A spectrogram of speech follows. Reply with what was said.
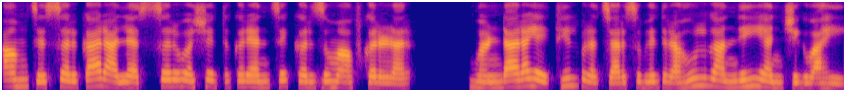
आमचे सरकार आल्यास सर्व शेतकऱ्यांचे कर्ज माफ करणार. भंडारा येथील प्रचार सभेत राहुल गांधी यांची ग्वाही.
